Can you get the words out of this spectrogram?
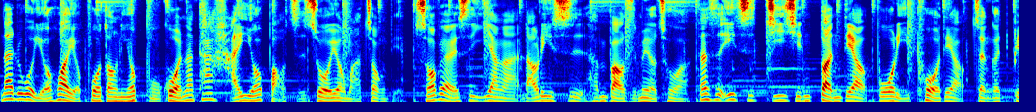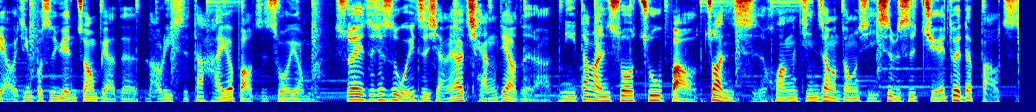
那如果有坏有破洞，你有补过，那它还有保值作用吗？重点，手表也是一样啊，劳力士很保值没有错啊，但是一只机芯断掉、玻璃破掉，整个表已经不是原装表的劳力士，它还有保值作用吗？所以这就是我一直想要强调的啦。你当然说珠宝、钻石、黄金这种东西是不是？绝对的保值，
